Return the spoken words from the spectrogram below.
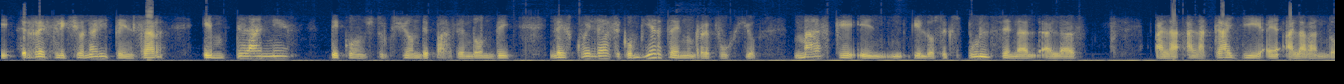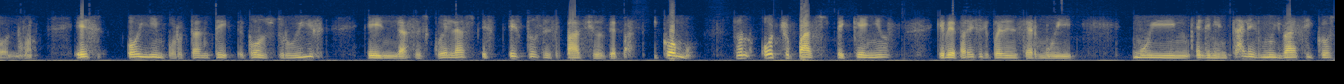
eh, reflexionar y pensar en planes de construcción de paz, en donde la escuela se convierta en un refugio, más que en que los expulsen a, las a la, a la calle, eh, al abandono. Es hoy importante construir en las escuelas estos espacios de paz. ¿Y cómo? Son ocho pasos pequeños que me parece que pueden ser muy muy elementales, muy básicos,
